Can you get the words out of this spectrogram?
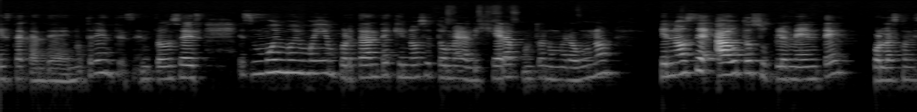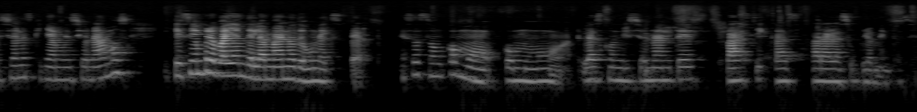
esta cantidad de nutrientes. Entonces, es muy, muy, muy importante que no se tome a la ligera, punto número uno, que no se autosuplemente por las condiciones que ya mencionamos y que siempre vayan de la mano de un experto. Esas son como, como las condicionantes básicas para la suplementación.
